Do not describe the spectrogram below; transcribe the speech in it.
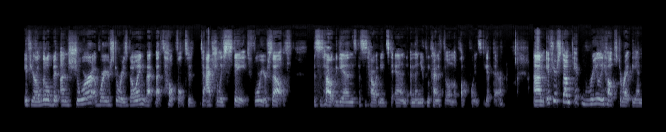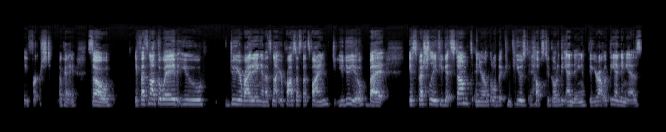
if you're a little bit unsure of where your story is going, that that's helpful to to actually state for yourself. This is how it begins. This is how it needs to end, and then you can kind of fill in the plot points to get there. Um, if you're stumped, it really helps to write the ending first. Okay, so if that's not the way that you do your writing and that's not your process, that's fine. You do you. But especially if you get stumped and you're a little bit confused, it helps to go to the ending figure out what the ending is.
